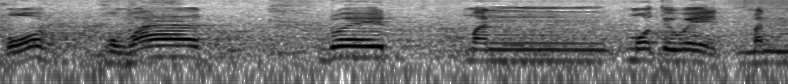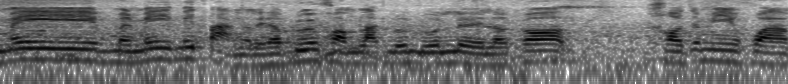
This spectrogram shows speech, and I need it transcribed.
โอ้ผมว่าด้วยมัน motivate มันไม่ มันไม่ไม่ต่างกันเลยครับด้วยความรักล้วนๆเลย แล้วก็เขาจะมีความ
